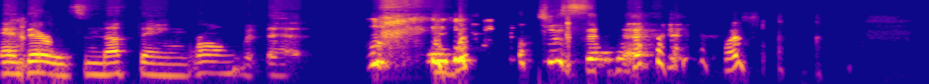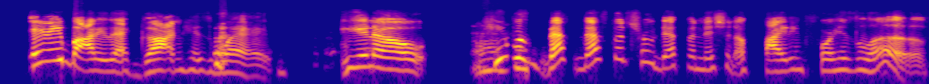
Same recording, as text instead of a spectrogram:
and there is nothing wrong with that. Just said that. anybody that got in his way. You know, he mm-hmm. was that's that's the true definition of fighting for his love.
